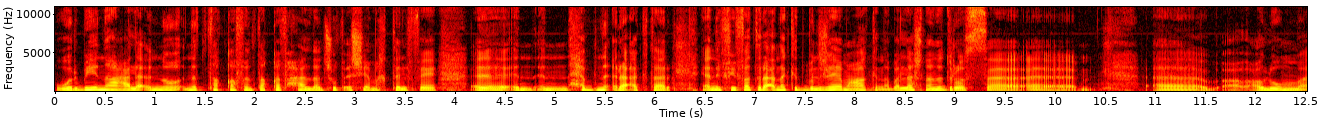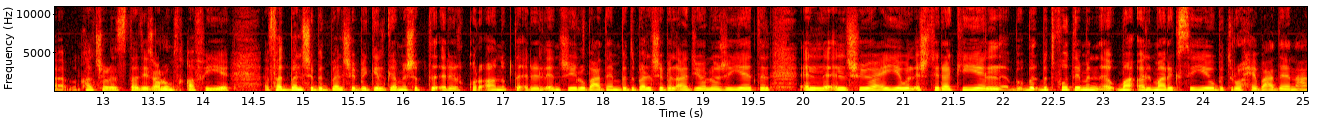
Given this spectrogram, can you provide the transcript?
وربينا على أنه نتثقف نثقف حالنا نشوف أشياء مختلفة آه، نحب نقرأ أكثر يعني في فترة أنا كنت بالجامعة كنا بلشنا ندرس آه، علوم cultural studies علوم ثقافية. فتبلشي بتبلشي بجلجامش بتقري القرآن وبتقري الإنجيل وبعدين بتبلشي بالأيديولوجيات الشيوعية والاشتراكية بتفوتي من الماركسية وبتروحي بعدين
